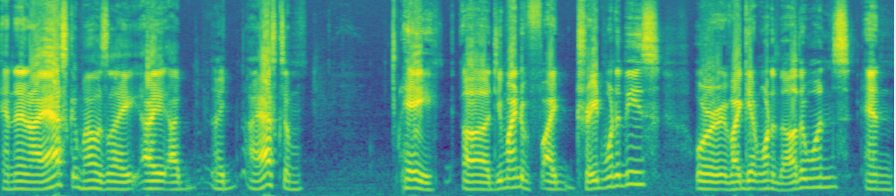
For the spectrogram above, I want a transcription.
and then I ask him I was like I I I, I asked him hey uh, do you mind if I trade one of these or if I get one of the other ones and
